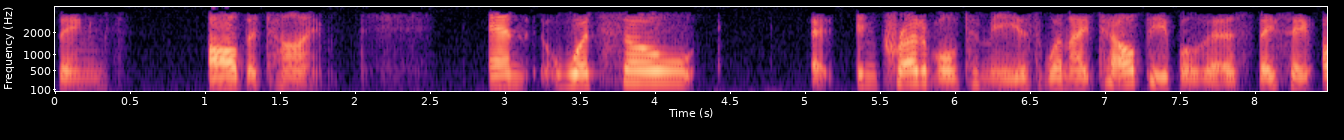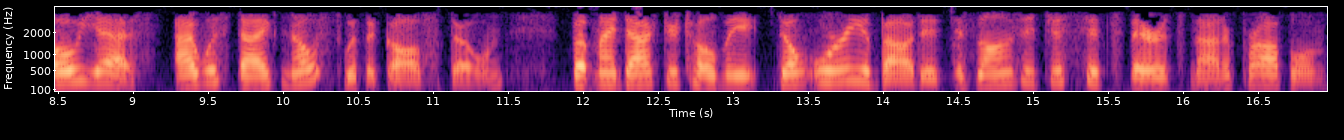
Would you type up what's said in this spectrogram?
things all the time. And what's so uh, incredible to me is when I tell people this, they say, "Oh yes, I was diagnosed with a gallstone, but my doctor told me don't worry about it. As long as it just sits there, it's not a problem."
